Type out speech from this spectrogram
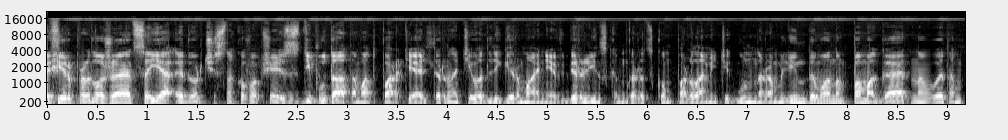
Эфир продолжается. Я, Эдвард Чесноков, общаюсь с депутатом от партии «Альтернатива для Германии» в берлинском городском парламенте Гуннером Линдеманом. Помогает нам в этом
